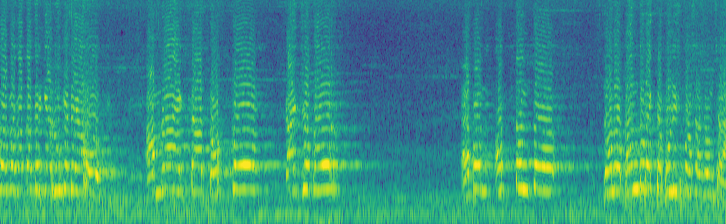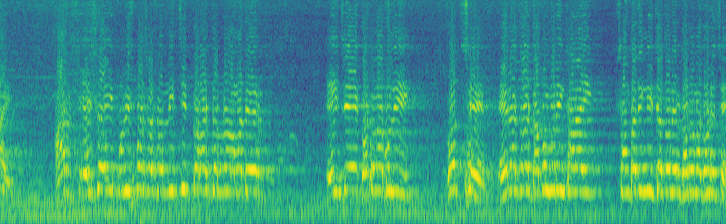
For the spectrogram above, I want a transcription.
কর্মকর্তাদেরকে রুখে দেওয়া হোক। আমরা একটা দক্ষ, কার্যকর এবং অত্যন্ত জনবান্ধব একটা পুলিশ প্রশাসন চাই। আর সেই পুলিশ প্রশাসন নিশ্চিত করার জন্য আমাদের এই যে ঘটনাগুলি ঘটছে, এর আগে ডাবল মোরিং থানায় সাংবাদিক নির্যাতনের ঘটনা ঘটেছে।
